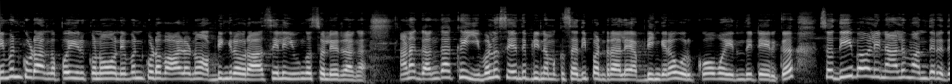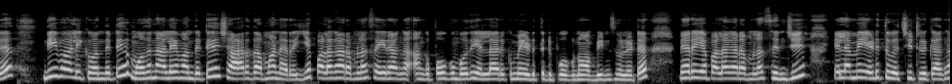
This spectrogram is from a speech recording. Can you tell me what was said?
நிவன் கூட அங்கே போய் இருக்கணும் நிவன் கூட வாழணும் அப்படிங்கிற ஒரு ஆசையில் இவங்க சொல்லிடுறாங்க. ஆனால் கங்காக்கு இவளும் சேர்ந்து இப்படி நமக்கு சதி பண்ணுறாளே அப்படிங்கிற ஒரு கோபம் இருந்துகிட்டே இருக்குது ஸோ தீபாவளி நாளும் வந்துடுது தீபாவளிக்கு வந்துட்டு முத நாளே வந்துட்டு சாரதாமா நிறைய பலகாரம்லாம் செய்கிறாங்க அங்கே போகும்போது எல்லாருக்குமே எடுத்துகிட்டு போகணும் அப்படின்னு சொல்லிட்டு நிறைய பலகாரம்லாம் செஞ்சு எல்லாமே எடுத்து வச்சுட்டு இருக்காங்க.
